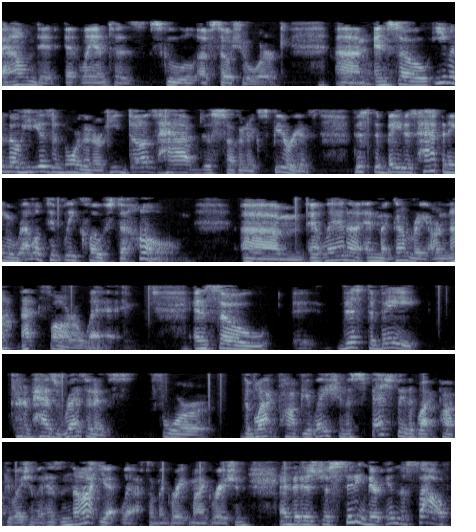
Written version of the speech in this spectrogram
founded Atlanta's School of Social Work. Um, and so, even though he is a Northerner, he does have this Southern experience. This debate is happening relatively close to home. Um, Atlanta and Montgomery are not that far away. And so, uh, this debate kind of has resonance for the black population, especially the black population that has not yet left on the Great Migration and that is just sitting there in the South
